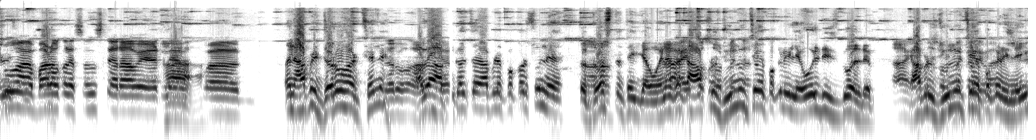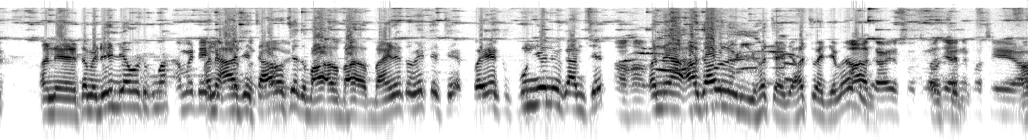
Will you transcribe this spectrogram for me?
શું બાળકોને સંસ્કાર આવે એટલે અને આપણી ધરોહર છે ને હવે આ કલ્ચર આપણે પકડશું ને તો ધ્વસ્ત થઈ જાવ એના કરતા આપણું જૂનું છે પકડી લે ઓલ્ડ ઇઝ ગોલ્ડ આપણું જૂનું છે પકડી લઈ. અને તમે ડેલી આવો ટૂંકમાં. અને આ જે ચારો છે તો બાયણે તો વેચે છે પણ એક પુણ્યનું કામ છે. અને આ ગાવલડી હચાય છે હચવાય છે બરાબર છે આ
